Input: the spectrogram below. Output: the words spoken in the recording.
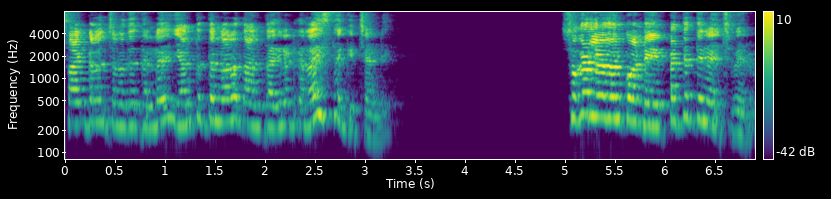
సాయంకాలం చిన్నది తినండి. ఎంత తిన్నారో దానికి తగినట్టుగా రైస్ తగ్గించండి. షుగర్ లేదనుకోండి పెద్ద తినేయచ్చు మీరు.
